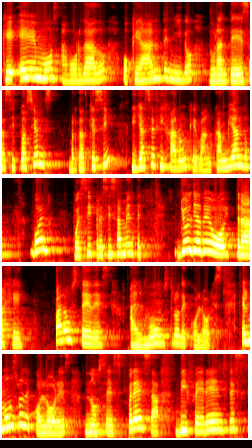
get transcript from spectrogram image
que hemos abordado o que han tenido durante esas situaciones, ¿verdad que sí? Y ya se fijaron que van cambiando. Bueno, pues sí, precisamente. Yo el día de hoy traje para ustedes al monstruo de colores. El monstruo de colores nos expresa diferentes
